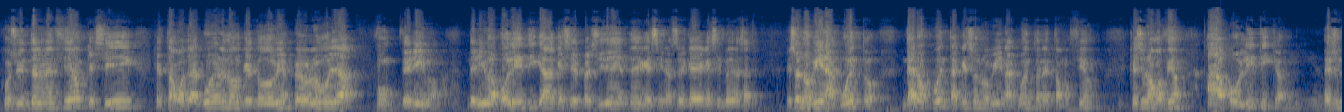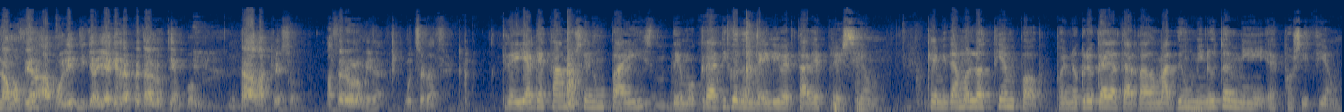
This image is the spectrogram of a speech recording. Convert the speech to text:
con su intervención, que sí, que estamos de acuerdo, que todo bien, pero luego ya, ¡pum!, deriva. Deriva política, que si el presidente, que si no sé qué, que si Pedro. Eso no viene a cuento. Daros cuenta que eso no viene a cuento en esta moción. Que es una moción apolítica. Es una moción apolítica y hay que respetar los tiempos. Nada más que eso. Hacerlo mira. Muchas gracias. Creía que estábamos en un país democrático donde hay libertad de expresión que midamos los tiempos, pues no creo que haya tardado más de un minuto en mi exposición.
